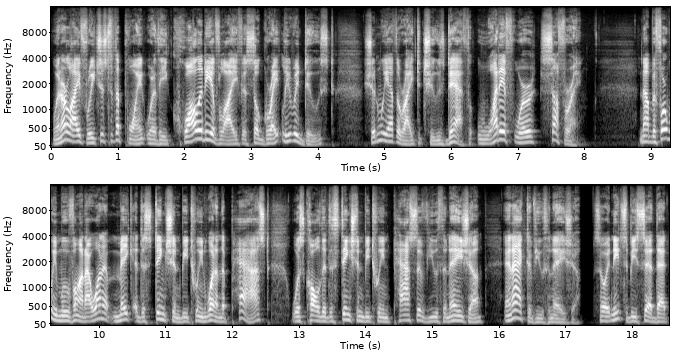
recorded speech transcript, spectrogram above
When our life reaches to the point where the quality of life is so greatly reduced, shouldn't we have the right to choose death? What if we're suffering? Now, before we move on, I want to make a distinction between what in the past was called a distinction between passive euthanasia and active euthanasia. So it needs to be said that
